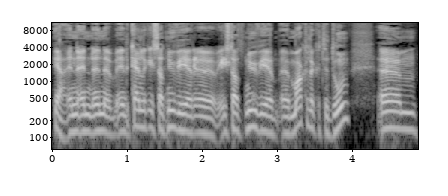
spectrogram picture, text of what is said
Ja, en, en, en, kennelijk is dat nu weer, uh, is dat nu weer uh, makkelijker te doen. Um,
